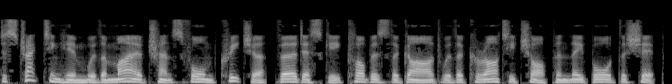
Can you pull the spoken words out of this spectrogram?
Distracting him with a Maya-transformed creature, Verdeschi clobbers the guard with a karate chop and they board the ship.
